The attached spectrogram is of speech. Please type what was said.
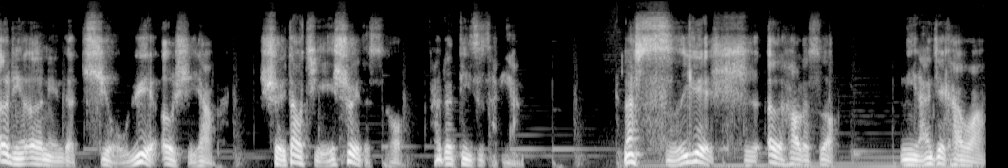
二零二二年的九月二十一号，水稻结穗的时候，它就第一次采样。那十月十二号的时候，拟南芥开花，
